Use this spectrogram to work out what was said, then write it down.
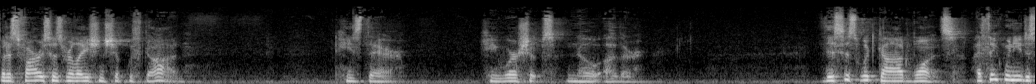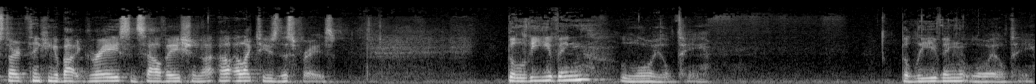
But as far as his relationship with God, He's there. He worships no other. This is what God wants. I think we need to start thinking about grace and salvation. I, I like to use this phrase believing loyalty. Believing loyalty.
